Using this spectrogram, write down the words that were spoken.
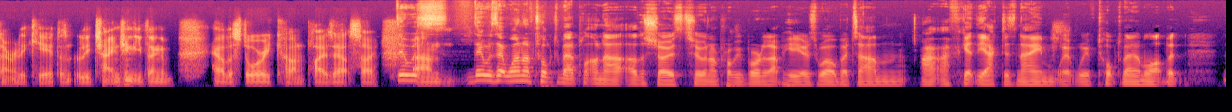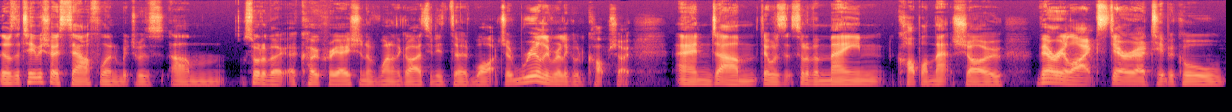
don't really care. It doesn't really change anything of how the story kind of plays out. So There was Um, there was that one I've talked about on our other shows too, and I probably brought it up here as well. But um, I, I forget the actor's name. We, we've talked about him a lot, but there was a TV show Southland, which was um sort of a, a co-creation of one of the guys who did Third Watch, a really really good cop show. And um, there was sort of a main cop on that show, very like stereotypical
